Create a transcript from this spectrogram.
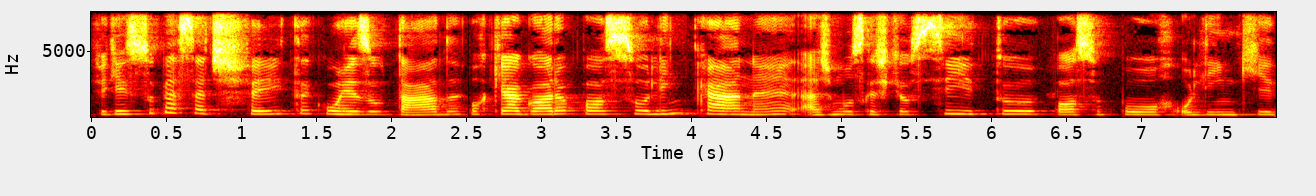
Fiquei super satisfeita com o resultado, porque agora eu posso linkar, né, as músicas que eu cito, posso pôr o link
